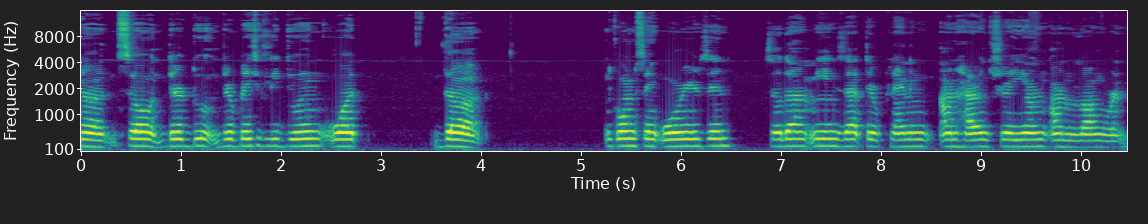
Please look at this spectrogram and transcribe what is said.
Uh, so they're do they're basically doing what the Golden State Warriors did. So that means that they're planning on having Trae Young on the long run.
